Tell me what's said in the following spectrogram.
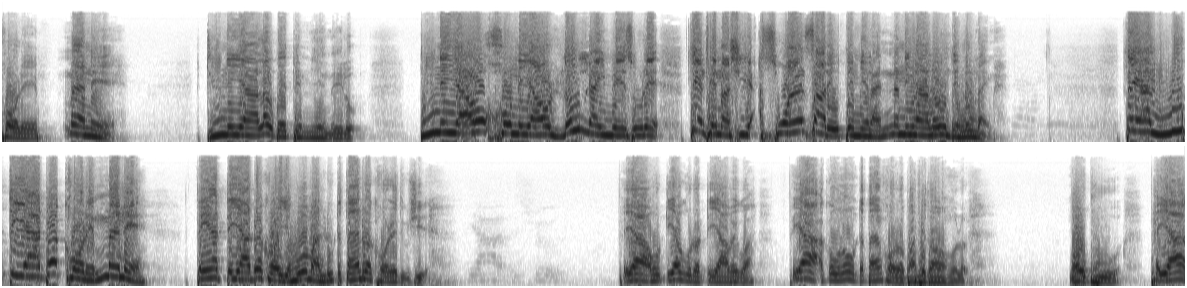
ခေါ်တယ်မှန်တယ်ဒီနေရာလောက်ပဲတင်မြင်သေးလို့ ဒီနေရာကိုခုနေရာကိုလုံနိုင်မယ်ဆိုတော့တင့်ထဲမှာရှိတဲ့အစွမ်းအစတွေကိုတင်မြင်လိုက်နှစ်နေရာလုံးတင်လုံနိုင်မယ်တဲ့ကလူတရားအတွက်ခေါ်တယ်မှန်တယ်တဲ့ကတရားအတွက်ခေါ်ရဟိုမှာလူတသန်းအတွက်ခေါ်တဲ့သူရှိတယ်ဘုရားဟိုတယောက်ကိုတော့တရားပဲကွာဘုရားအကုန်လုံးတသန်းခေါ်တော့ဘာဖြစ်သွားမှာမဟုတ်လို့လဲမဟုတ်ဘူးဘုရား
